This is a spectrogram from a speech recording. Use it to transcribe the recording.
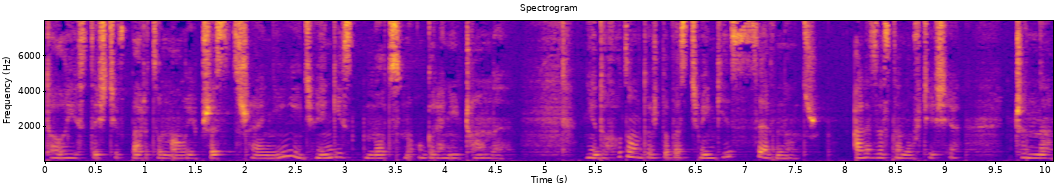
to jesteście w bardzo małej przestrzeni i dźwięk jest mocno ograniczony. Nie dochodzą też do Was dźwięki z zewnątrz, ale zastanówcie się, czy na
